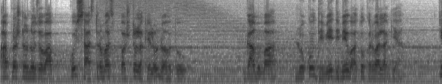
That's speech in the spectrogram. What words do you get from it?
આ પ્રશ્નનો જવાબ કોઈ શાસ્ત્રમાં સ્પષ્ટ લખેલો ન હતો. ગામમાં લોકો ધીમે ધીમે વાતો કરવા લાગ્યા કે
